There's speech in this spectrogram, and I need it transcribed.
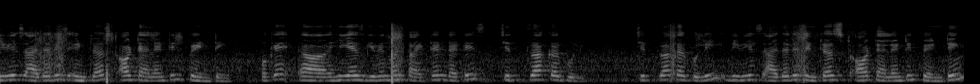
reveals either his interest or talent in painting okay he has given one title that is chitra kalapuli chitra kalapuli reveals either his interest or talent in painting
